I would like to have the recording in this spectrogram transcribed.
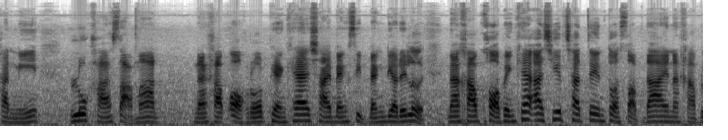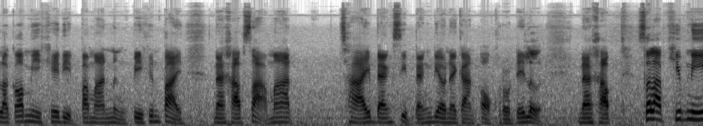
คันนี้ลูกค้าสามารถ นะครับออกรถเพียงแค่ใช้แบงค์สิบแบงค์เดียวได้เลยนะครับขอเพียงแค่อาชีพชัดเจนตรวจสอบได้นะครับแล้วก็มีเครดิตประมาณ 1 ปีขึ้นไปนะครับสามารถใช้แบงค์สิบแบงค์เดียวในการออกรถได้เลยนะครับสำหรับคลิปนี้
